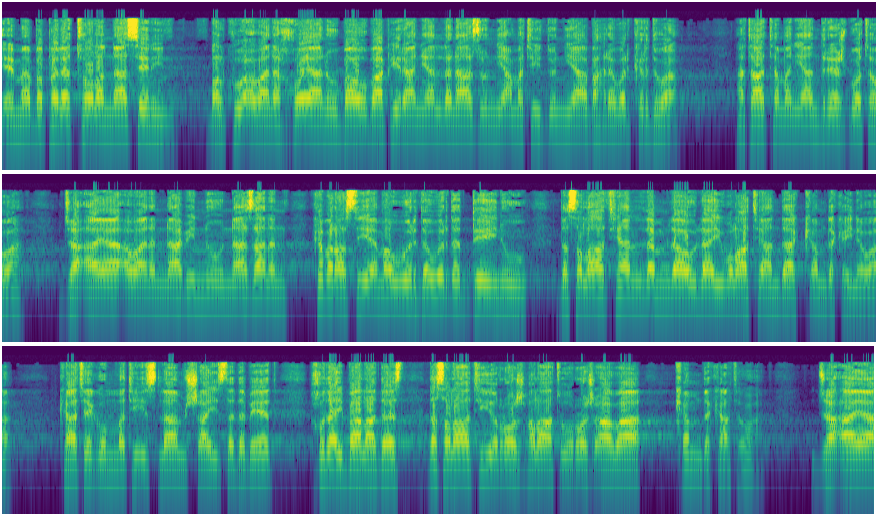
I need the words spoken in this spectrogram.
ئێمە بەپەلە تۆڵە ناسێنین بەڵکو ئەوانە خۆیان و باو باپیرانیان لە ناز و نیعممەتی دنیا بەهرەوەر کردووە. هەتا تەمەنیان درێژ بۆتەوە. جا ئایا ئەوانە نابین و نازانن کە بەڕاستی ئەمە وردە وردە دێین و دەسەڵاتیان لەم لاو لای وڵاتیاندا کەم دەکەینەوە. کاتێک گومەتی ئیسلام شایستە دەبێت خدای بالا دەست دەسەڵاتی ڕۆژ هەڵات و ڕۆژ ئاوا کەم دەکاتەوە. جا ئایا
